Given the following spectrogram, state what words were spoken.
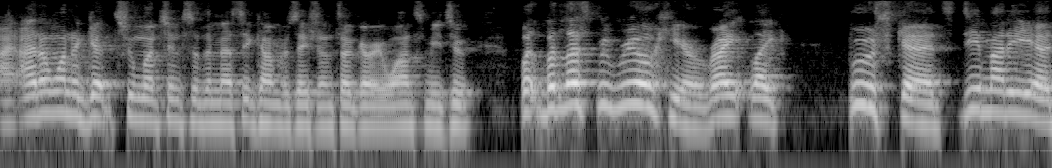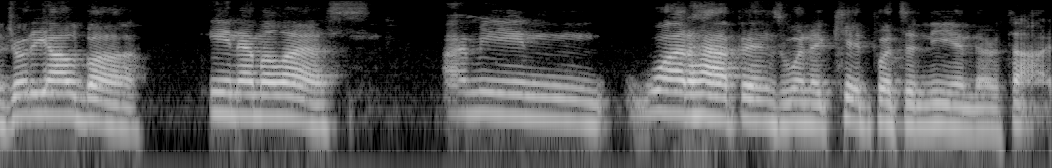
I, I don't want to get too much into the Messi conversation until Gary wants me to. But but let's be real here, right? Like Busquets, Di Maria, Jordi Alba in MLS. I mean, what happens when a kid puts a knee in their thigh?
